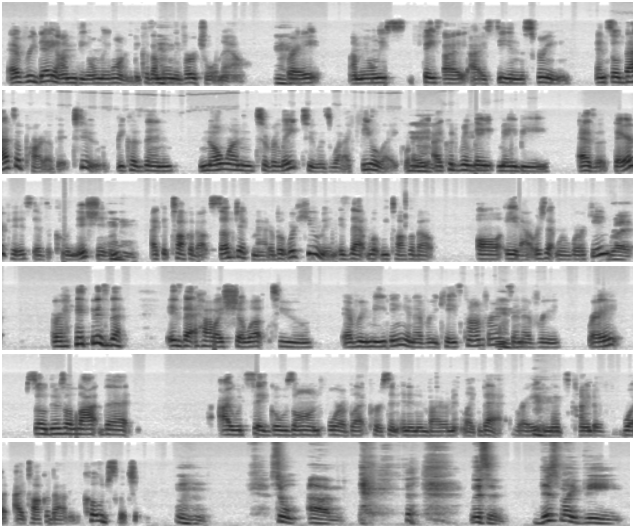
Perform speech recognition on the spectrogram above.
Every day, I'm the only one because I'm Mhm. only virtual now, Mhm. right? I'm the only face I, I see in the screen. And so that's a part of it too, because then no one to relate to is what I feel like, right? Mhm. I could relate maybe as a therapist, as a clinician, Mhm. I could talk about subject matter, but we're human. Is that what we talk about all eight hours that we're working? Right. Right? is that is that how I show up to every meeting and every case conference and every right? So there's a lot that I would say goes on for a black person in an environment like that, right? Mhm. And that's kind of what I talk about in code switching. hmm So, um, listen, this might be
